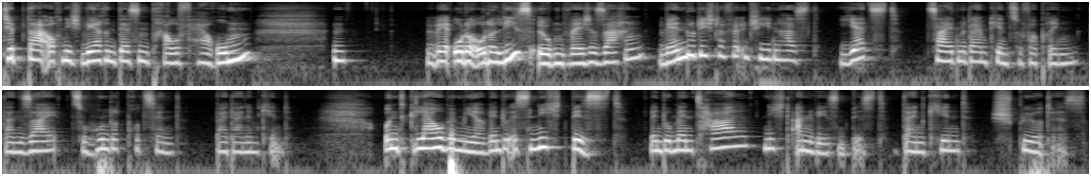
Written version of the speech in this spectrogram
tipp da auch nicht währenddessen drauf herum oder, oder lies irgendwelche Sachen. Wenn du dich dafür entschieden hast, jetzt Zeit mit deinem Kind zu verbringen, dann sei zu 100 Prozent bei deinem Kind. Und glaube mir, wenn du es nicht bist, wenn du mental nicht anwesend bist, dein Kind spürt es.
